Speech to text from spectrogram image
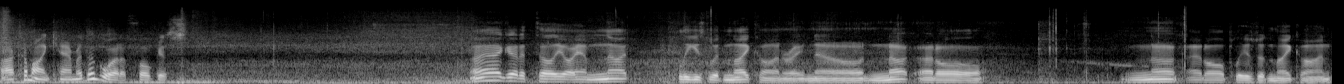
Ah, oh, come on, camera. Don't go out of focus. I gotta tell you, I am not pleased with Nikon right now. Not at all. Not at all pleased with Nikon.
